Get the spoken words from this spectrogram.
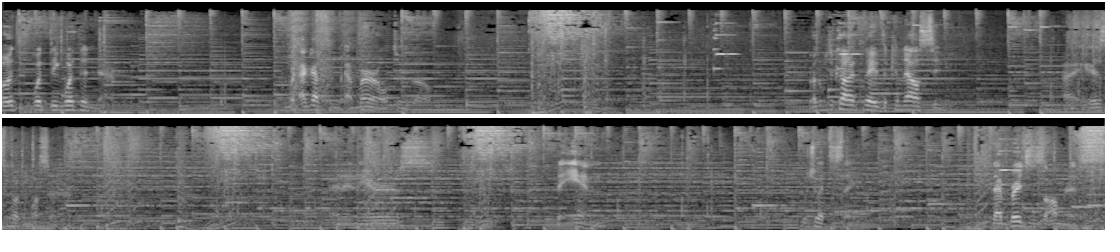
It's the only one thing within there. I got some Emerald too though. Welcome to Conclave, the Canal City. Alright, here's the Pokemon Center. And then here's the inn. What you have to say? That bridge is ominous.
